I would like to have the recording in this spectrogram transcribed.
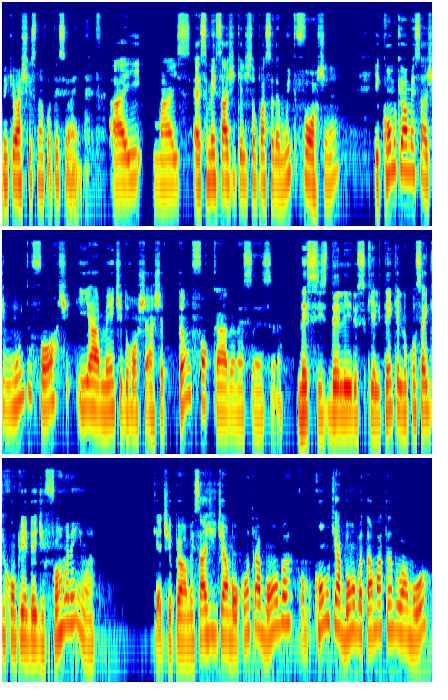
Bem que eu acho que isso não aconteceu ainda. Aí, mas essa mensagem que eles estão passando é muito forte, né? E como que é uma mensagem muito forte e a mente do Rorschach é tão focada nessa, nessa, nesses delírios que ele tem que ele não consegue compreender de forma nenhuma. Que é tipo, é uma mensagem de amor contra a bomba. Como, como que a bomba tá matando o amor,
